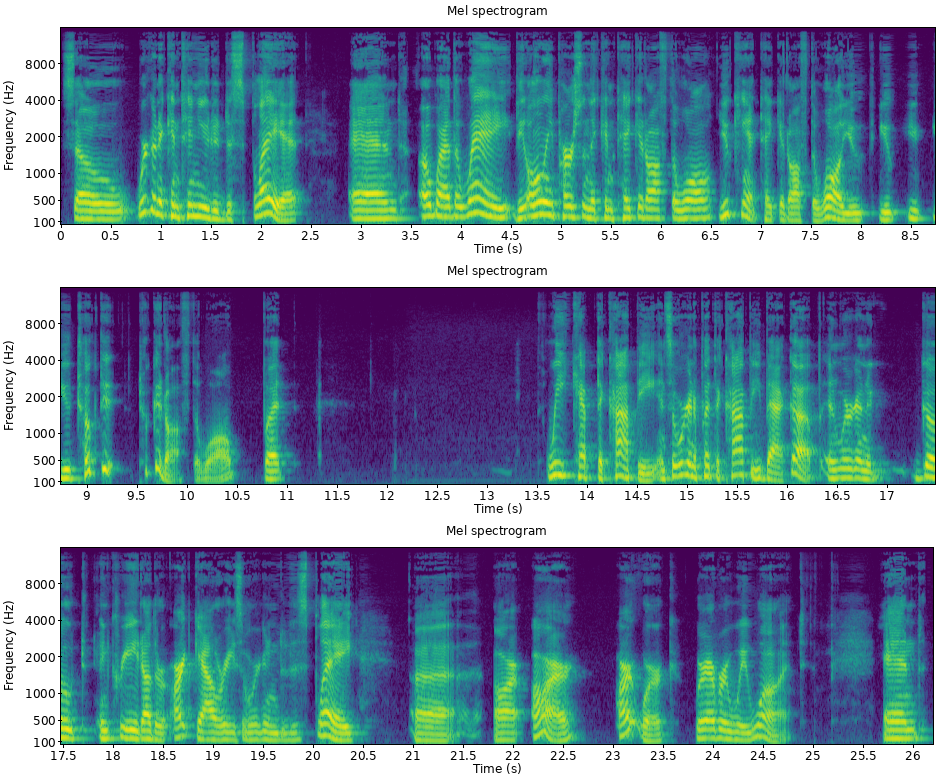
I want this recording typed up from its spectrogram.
So we're going to continue to display it. And oh, by the way, the only person that can take it off the wall, you can't take it off the wall. You you you, you took it took it off the wall, but we kept the copy. And so we're going to put the copy back up and we're going to go and create other art galleries and we're going to display uh, our, our artwork wherever we want. And,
